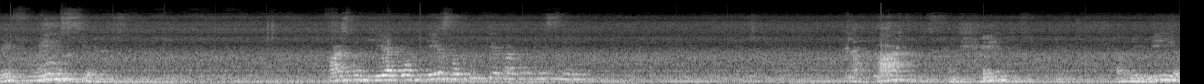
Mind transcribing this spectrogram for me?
A influência faz com que aconteça tudo o que está acontecendo. catástrofes, fugentes, pandemia,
